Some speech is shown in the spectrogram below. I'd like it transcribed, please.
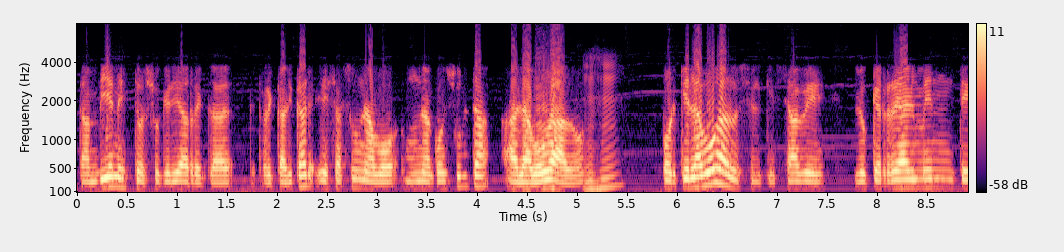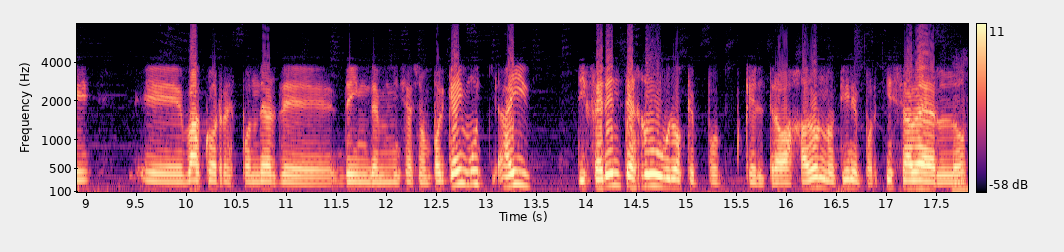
también esto yo quería recalcar, es hacer una, una consulta al abogado, porque el abogado es el que sabe lo que realmente eh, va a corresponder de, indemnización, porque hay, hay diferentes rubros que, que el trabajador no tiene por qué saberlo,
